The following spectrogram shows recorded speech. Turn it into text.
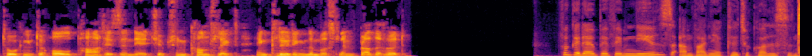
talking to all parties in the Egyptian conflict, including the Muslim Brotherhood. For Good Hope FM News, I'm Vanya Kluter-Collison.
